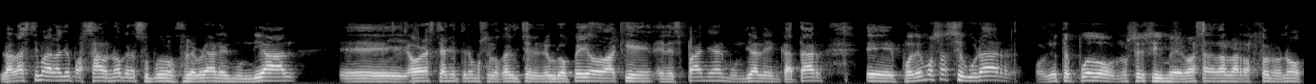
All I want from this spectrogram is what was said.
La lástima del año pasado, ¿no? Que no se pudo celebrar el Mundial. Eh, ahora este año tenemos lo que ha dicho el europeo aquí en, España, el mundial en Qatar. Eh, podemos asegurar, o yo te puedo, no sé si me vas a dar la razón o no,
